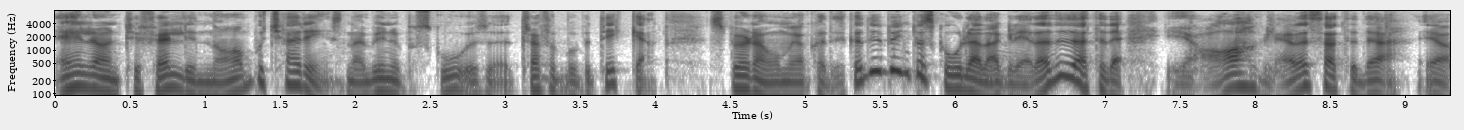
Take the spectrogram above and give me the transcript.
En eller annen tilfeldig nabokjerring som jeg begynner på sko- treffer på butikken, spør dem om ja, hva skal du begynne på skolen. Da gleder du deg til det? Ja, gleder seg til det. ja.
